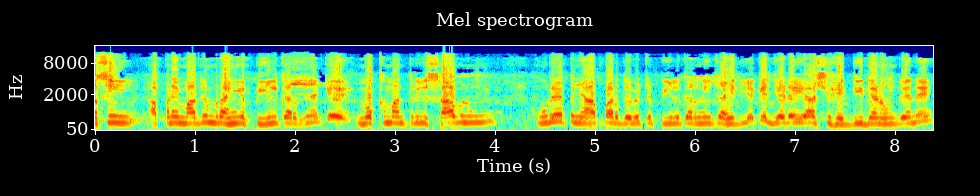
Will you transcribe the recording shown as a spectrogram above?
ਅਸੀਂ ਆਪਣੇ ਮਾਧਿਅਮ ਰਾਹੀਂ ਅਪੀਲ ਕਰਦੇ ਹਾਂ ਕਿ ਮੁੱਖ ਮੰਤਰੀ ਸਾਹਿਬ ਨੂੰ ਪੂਰੇ ਪੰਜਾਬ ਭਰ ਦੇ ਵਿੱਚ ਅਪੀਲ ਕਰਨੀ ਚਾਹੀਦੀ ਹੈ ਕਿ ਜਿਹੜੇ ਆ ਸ਼ਹੀਦੀ ਦਿਨ ਹੁੰਦੇ ਨੇ,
